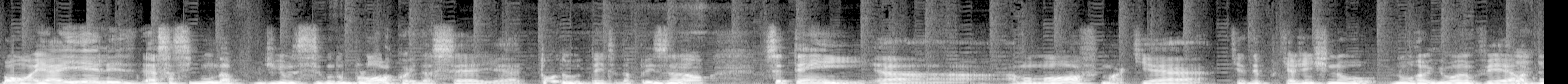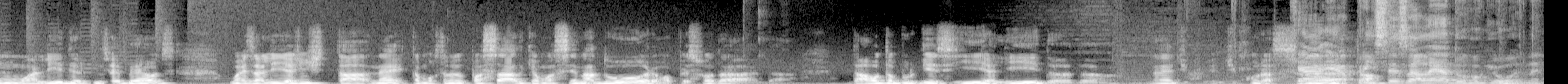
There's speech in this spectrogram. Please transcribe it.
Bom, e aí ele, essa segunda, digamos, esse segundo bloco aí da série é todo dentro da prisão. Você tem a, a Momofma, que é que, é de, que a gente no, no Hug One vê ela uhum. como uma líder dos rebeldes, mas ali a gente tá, né, tá mostrando o passado, que é uma senadora, uma pessoa da, da, da alta burguesia ali, da, da né, de, de coração. Que é, é a princesa Leia do Rogue One, né?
